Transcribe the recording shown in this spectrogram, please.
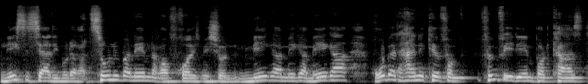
nächstes Jahr die Moderation übernehmen. Darauf freue ich mich schon mega, mega, mega. Robert Heinecke vom 5 Ideen Podcast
